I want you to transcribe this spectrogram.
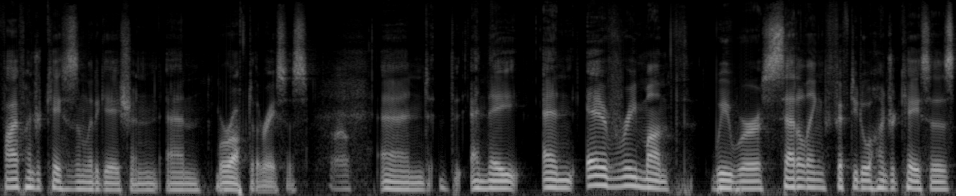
500 cases in litigation, and we're off to the races. Wow. And and they and every month we were settling 50 to 100 cases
